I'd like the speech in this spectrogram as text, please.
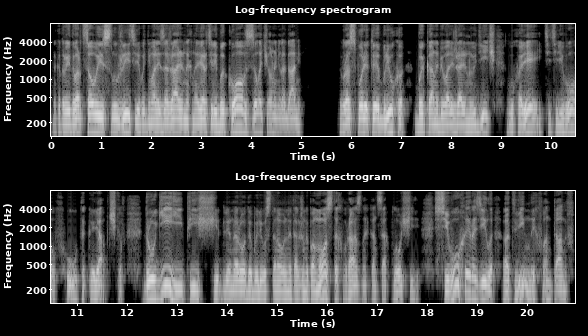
на которые дворцовые служители поднимали зажаренных на вертеле быков с золочеными рогами. В распоритое брюхо быка набивали жареную дичь, глухарей, тетеревов, уток и рябчиков. Другие пищи для народа были установлены также на помостах в разных концах площади. Сивухой разило от винных фонтанов.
